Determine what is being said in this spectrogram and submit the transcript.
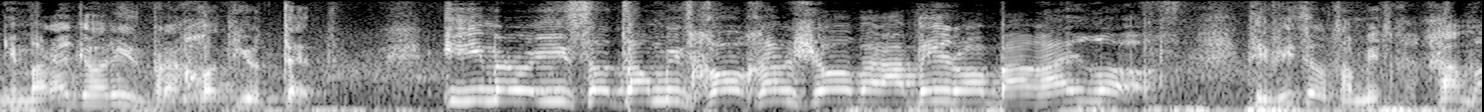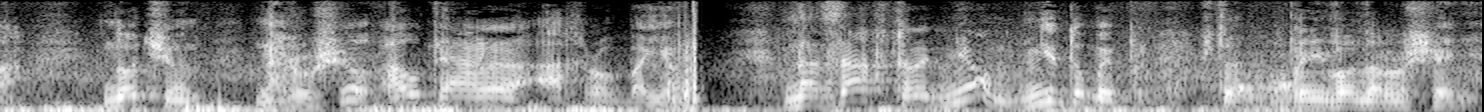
Гимара говорит, брахот ютет. Им роисо Талмит Хохам Шобар Авиро Багайло. Ты видел Талмит Хахама? Ночью он нарушил, а у Ахров Байом. На завтра днем не думай, что про его нарушение.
